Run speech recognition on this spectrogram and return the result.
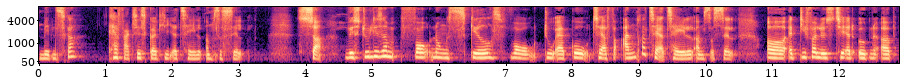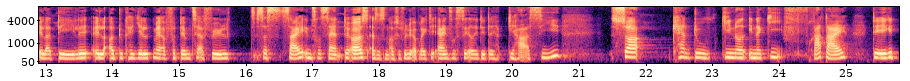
mennesker kan faktisk godt lide at tale om sig selv. Så hvis du ligesom får nogle skills, hvor du er god til at få andre til at tale om sig selv, og at de får lyst til at åbne op eller dele, eller at du kan hjælpe med at få dem til at føle sig, sig interessante også, altså sådan, og selvfølgelig oprigtigt er interesseret i det, de har at sige, så kan du give noget energi fra dig. Det er ikke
